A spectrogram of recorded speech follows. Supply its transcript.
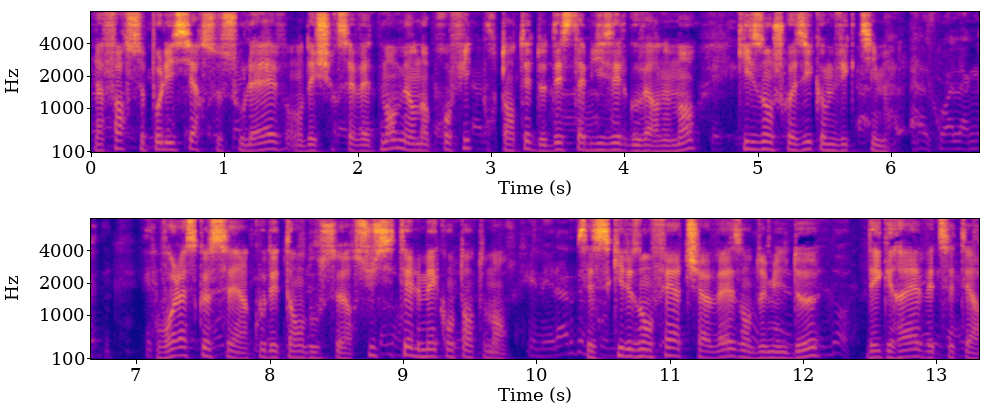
la force policière se soulève, on déchire ses vêtements, mais on en profite pour tenter de déstabiliser le gouvernement qu'ils ont choisi comme victime. Voilà ce que c'est un coup d'État en douceur, susciter le mécontentement. C'est ce qu'ils ont fait à Chavez en 2002, des grèves, etc.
